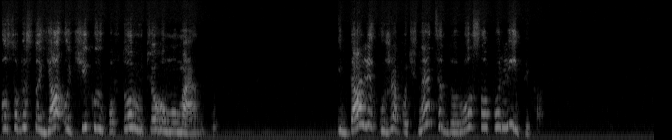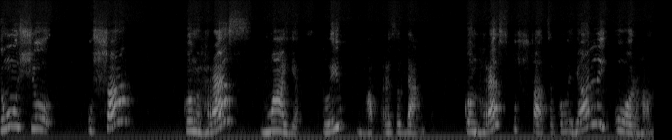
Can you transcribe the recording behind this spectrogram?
Особисто я очікую повтору цього моменту. І далі вже почнеться доросла політика. Тому що у США Конгрес має вплив на президента. Конгрес у США це колегіальний орган,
